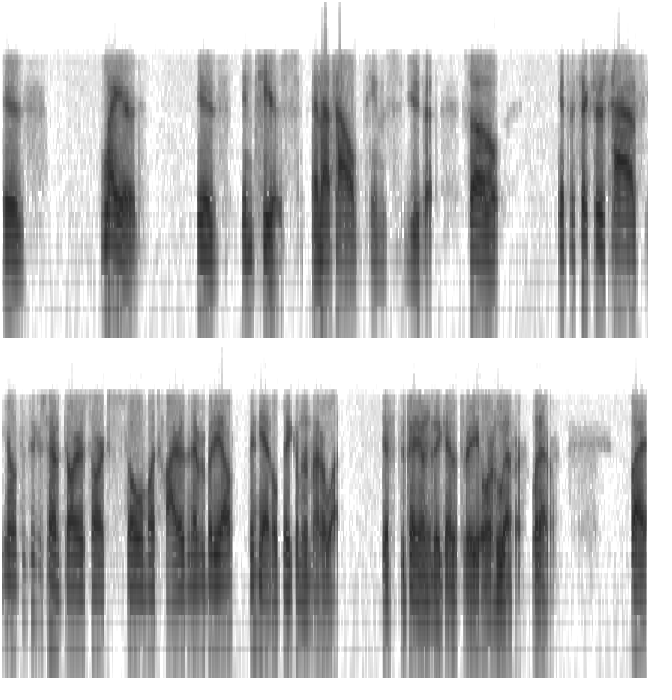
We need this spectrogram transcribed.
is layered is in tiers, and that's how teams use it. So if the Sixers have, you know, if the Sixers have Dario Saric so much higher than everybody else, then yeah, they'll take him no matter what. If depending on who they get at three or whoever, whatever. But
